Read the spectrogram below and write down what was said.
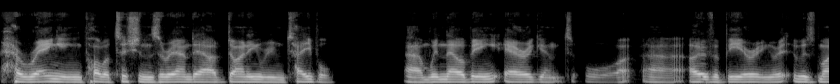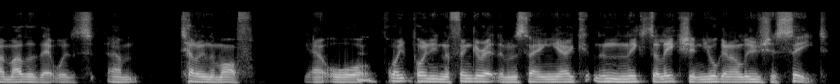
haranguing politicians around our dining room table um, when they were being arrogant or uh, overbearing. It was my mother that was um, telling them off you know, or mm. point, pointing the finger at them and saying, you know, in the next election, you're going to lose your seat.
